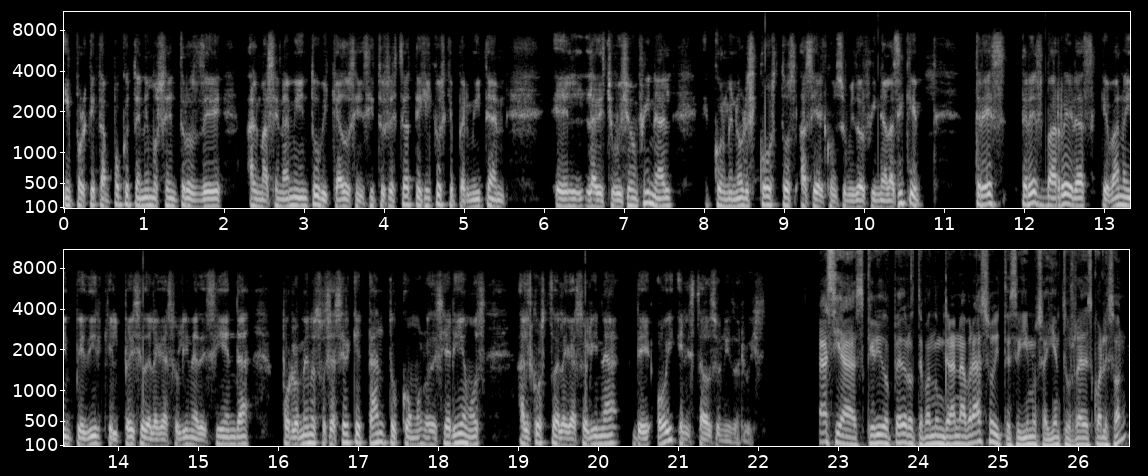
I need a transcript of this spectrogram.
y porque tampoco tenemos centros de almacenamiento ubicados en sitios estratégicos que permitan la distribución final eh, con menores costos hacia el consumidor final. Así que tres, tres barreras que van a impedir que el precio de la gasolina descienda por lo menos o se acerque tanto como lo desearíamos al costo de la gasolina de hoy en Estados Unidos, Luis. Gracias, querido Pedro. Te mando un gran abrazo y te seguimos ahí en tus redes. ¿Cuáles son?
